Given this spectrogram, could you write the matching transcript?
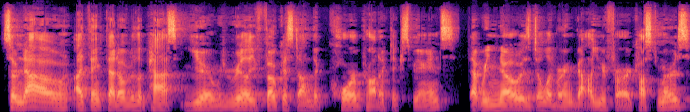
So now I think that over the past year, we really focused on the core product experience that we know is delivering value for our customers.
